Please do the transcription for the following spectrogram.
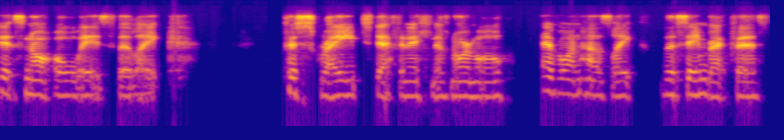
it's not always the like prescribed definition of normal. Everyone has like the same breakfast,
